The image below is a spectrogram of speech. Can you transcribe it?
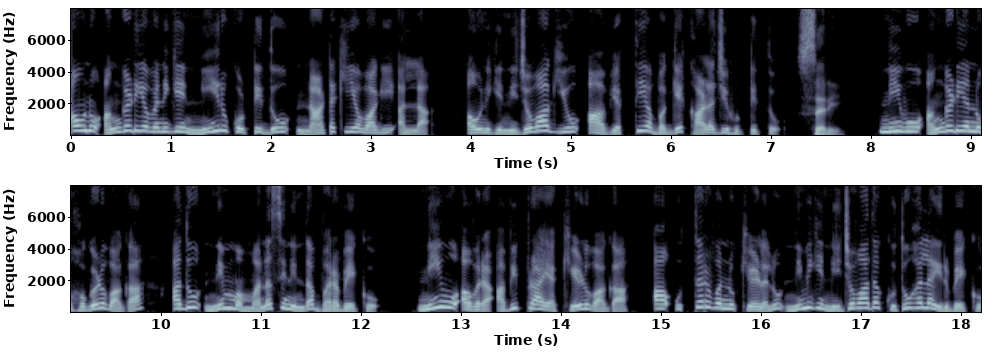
ಅವನು ಅಂಗಡಿಯವನಿಗೆ ನೀರು ಕೊಟ್ಟಿದ್ದು ನಾಟಕೀಯವಾಗಿ ಅಲ್ಲ. ಅವನಿಗೆ ನಿಜವಾಗಿಯೂ ಆ ವ್ಯಕ್ತಿಯ ಬಗ್ಗೆ ಕಾಳಜಿ ಹುಟ್ಟಿತ್ತು. ಸರಿ. ನೀವು ಅಂಗಡಿಯನ್ನು ಹೊಗಳುವಾಗ ಅದು ನಿಮ್ಮ ಮನಸ್ಸಿನಿಂದ ಬರಬೇಕು. ನೀವು ಅವರ ಅಭಿಪ್ರಾಯ ಕೇಳುವಾಗ ಆ ಉತ್ತರವನ್ನು ಕೇಳಲು ನಿಮಗೆ ನಿಜವಾದ ಕುತೂಹಲ ಇರಬೇಕು.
